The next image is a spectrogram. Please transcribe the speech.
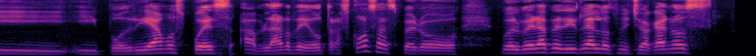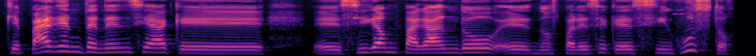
y, podríamos pues hablar de otras cosas, pero volver a pedirle a los michoacanos que paguen tenencia, que eh, sigan pagando, eh, nos parece que es injusto.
